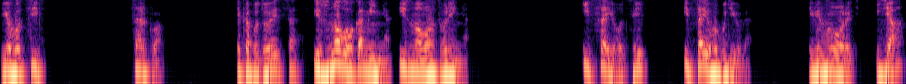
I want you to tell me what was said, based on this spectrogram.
його ціль церква, яка будується із нового каміння, із нового творіння. І це його ціль, і це його будівля. І він говорить: Я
